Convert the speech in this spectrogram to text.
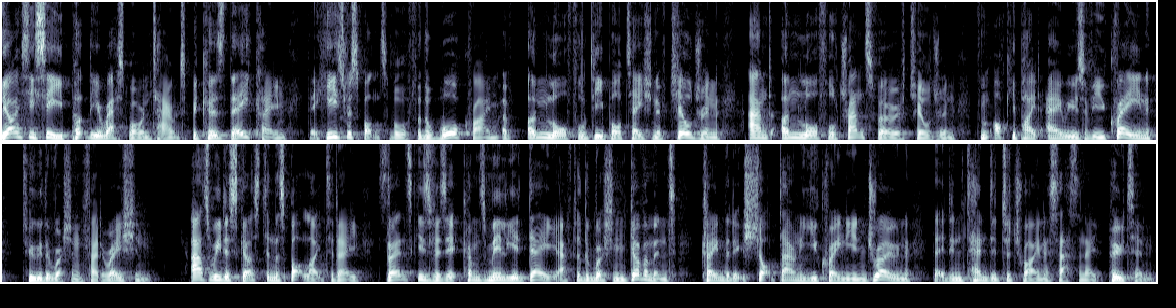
The ICC put the arrest warrant out because they claim that he's responsible for the war crime of unlawful deportation of children and unlawful transfer of children from occupied areas of Ukraine to the Russian Federation. As we discussed in the spotlight today, Zelensky's visit comes merely a day after the Russian government claimed that it shot down a Ukrainian drone that had intended to try and assassinate Putin.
